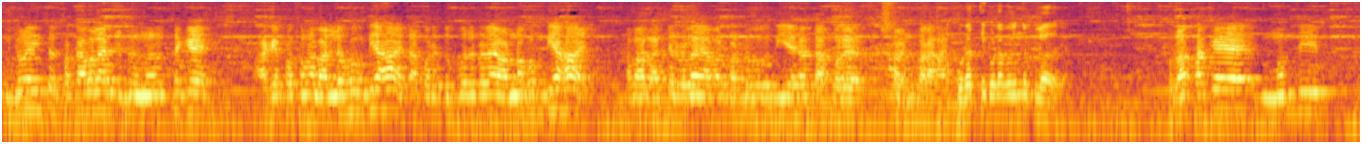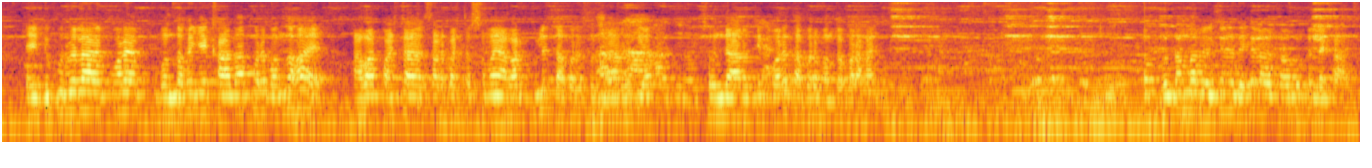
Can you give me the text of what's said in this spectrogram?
পুজো এই তো সকালবেলা থেকে আগে প্রথমে বাল্যভোগ দেওয়া হয় তারপরে দুপুরের বেলায় অন্নভোগ দেওয়া হয় আবার রাতের বেলায় আবার বাল্যভোগ দিয়ে হয় তারপরে শয়ন করা হয়। কোটার থেকে কোটা পর্যন্ত খোলা থাকে? খোলা থাকে মন্দির এই দুপুরবেলা পরে বন্ধ হয়ে যায় খাওয়া দাওয়ার পরে বন্ধ হয় আবার পাঁচটা সাড়ে পাঁচটার সময় আবার খুলে তারপরে সন্ধ্যা আরতি সন্ধ্যা আরতির পরে তারপরে বন্ধ করা হয়। ফোন নাম্বার ওইখানে দেখে নেওয়া সব লোকের লেখা আছে।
